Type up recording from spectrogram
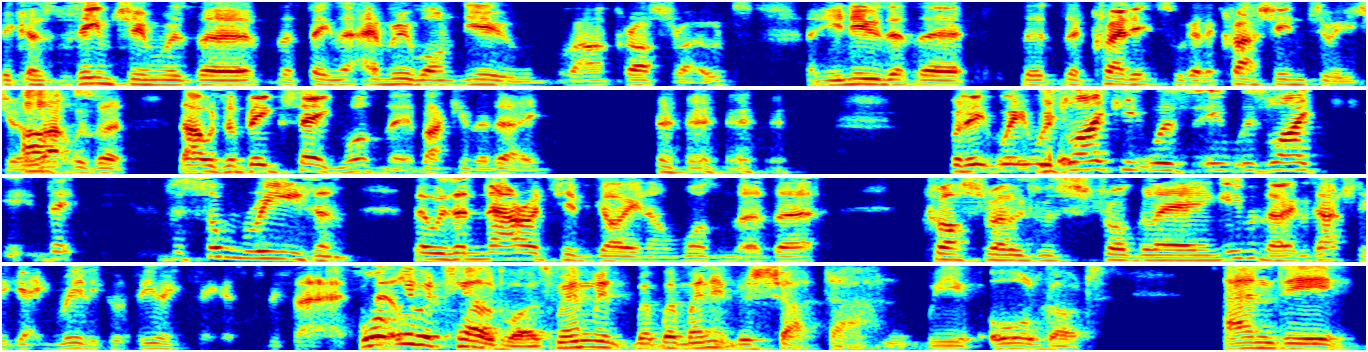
because the theme tune was the, the thing that everyone knew about Crossroads, and you knew that the, the, the credits were going to crash into each other. Oh. That was a that was a big thing, wasn't it, back in the day? but it, it was like it was it was like it, that for some reason there was a narrative going on, wasn't there? That Crossroads was struggling, even though it was actually getting really good viewing figures. To be fair, What we were told was when we, when it was shut down, we all got Andy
